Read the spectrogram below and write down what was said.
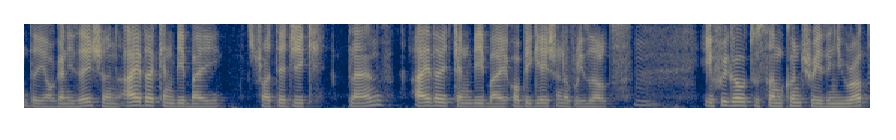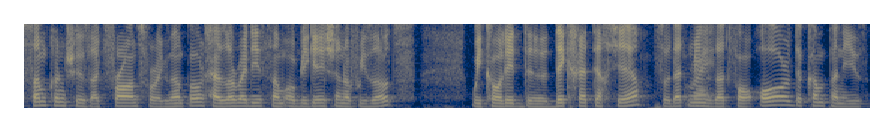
the organization. Either can be by strategic plans, either it can be by obligation of results. Mm. If we go to some countries in Europe, some countries like France, for example, has already some obligation of results. We call it the décret tertiaire. So that means Right. that for all the companies,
